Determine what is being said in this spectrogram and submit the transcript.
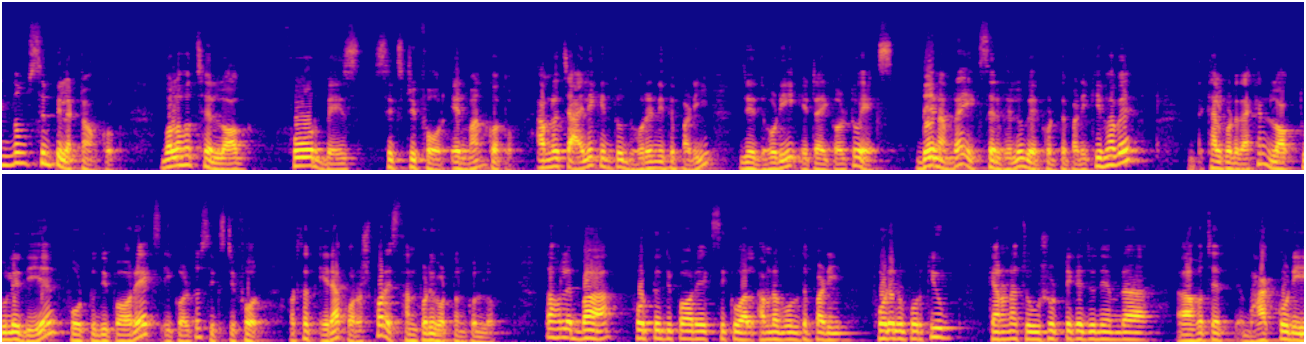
একদম সিম্পল একটা অঙ্ক। বলা হচ্ছে log four base sixty four এর মান কত? আমরা চাইলে কিন্তু ধরে নিতে পারি যে ধরি এটা ইকাল টু এক্স দেন আমরা এক্সের ভ্যালু বের করতে পারি কীভাবে? খেয়াল করে দেখেন লগ তুলে দিয়ে four to the power x equal to sixty four অর্থাৎ এরা পরস্পর স্থান পরিবর্তন করল। তাহলে বা four to the power x equal আমরা বলতে পারি ফোরের উপর কিউব কেননা চৌষট্টিকে যদি আমরা হচ্ছে ভাগ করি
